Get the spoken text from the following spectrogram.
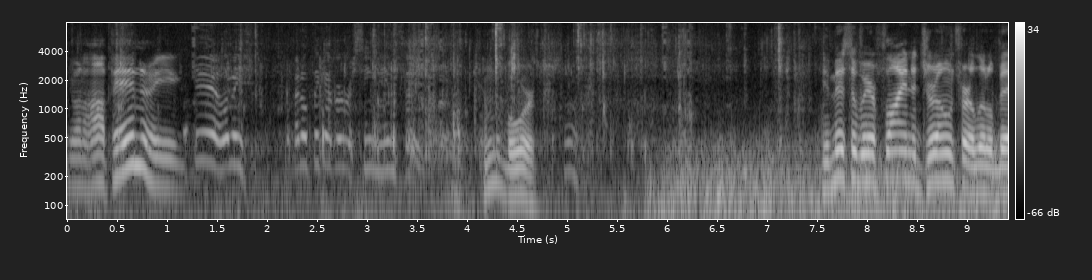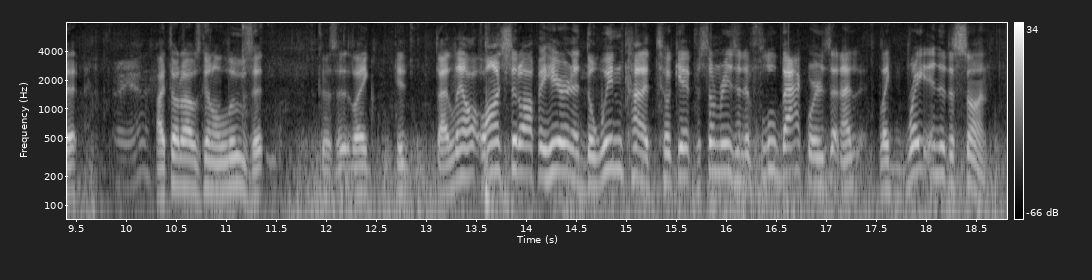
you wanna hop in or you? Yeah, let me. I don't think I've ever seen him inside. before. Come aboard. Oh. You missed it. We were flying the drone for a little bit. Oh yeah. I thought I was gonna lose it because it like it. I launched it off of here and then the wind kind of took it. For some reason, it flew backwards and I like right into the sun.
